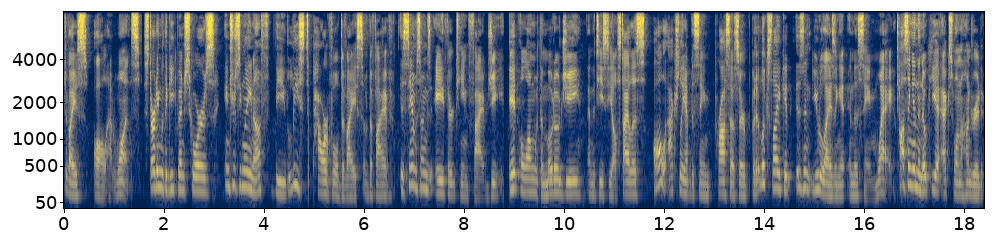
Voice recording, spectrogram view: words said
device all at once. Starting with the Geekbench scores, interestingly enough, the least powerful device of the five is Samsung's A13 5G. It, along with the Moto G and the TCL stylus, all actually have the same processor, but it looks like it isn't utilizing it in the same way. Tossing in the Nokia X100,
